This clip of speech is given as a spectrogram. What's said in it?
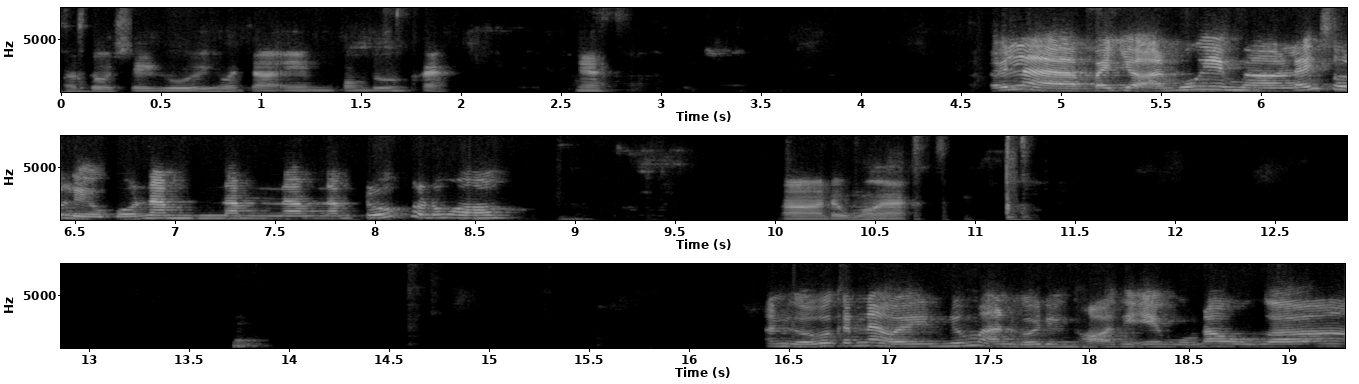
Và tôi sẽ gửi qua cho em con đường khác. Ý là bây giờ anh muốn em ờ, lấy số liệu của năm năm năm năm trước đó đúng không? À, đúng rồi ạ anh gửi với cách nào em? Nếu mà anh gửi điện thoại thì em cũng đâu có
